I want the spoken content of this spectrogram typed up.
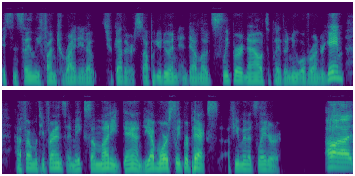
It's insanely fun to ride it out together. Stop what you're doing and download Sleeper now to play the new Over Under game. Have fun with your friends and make some money. Dan, do you have more Sleeper picks a few minutes later? Uh,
